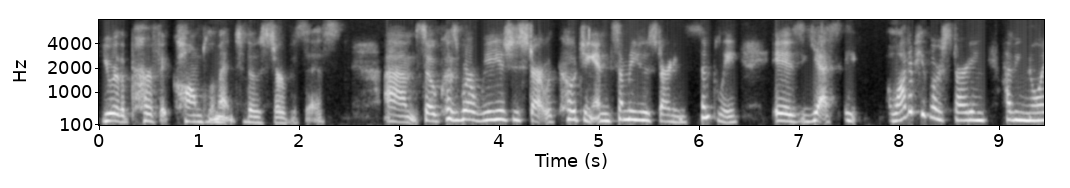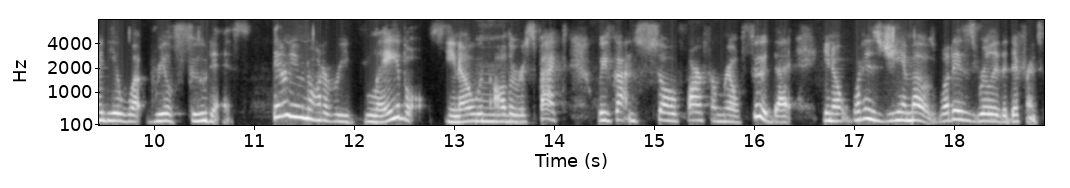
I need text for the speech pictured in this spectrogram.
you are the perfect complement to those services um, so because where we usually start with coaching and somebody who's starting simply is yes a lot of people are starting having no idea what real food is they don't even know how to read labels you know with mm. all the mm. respect we've gotten so far from real food that you know what is gmos what is really the difference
